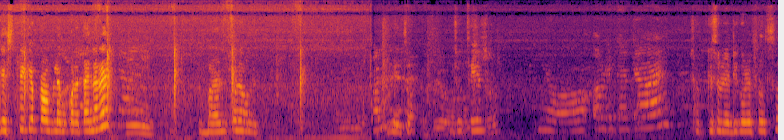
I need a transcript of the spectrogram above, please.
গ্যাস্ট্রিকে প্রবলেম করে তাই না রে? বার্ন করে অনেক। সব কিছু রেডি করে ফেলছে?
